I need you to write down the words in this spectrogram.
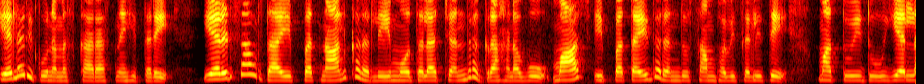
ಎಲ್ಲರಿಗೂ ನಮಸ್ಕಾರ ಸ್ನೇಹಿತರೆ. ಎರಡು ಸಾವಿರದ ಇಪ್ಪತ್ನಾಲ್ಕರಲ್ಲಿ ಮೊದಲ ಚಂದ್ರಗ್ರಹಣವು ಮಾರ್ಚ್ ಇಪ್ಪತ್ತೈದರಂದು ಸಂಭವಿಸಲಿದೆ ಮತ್ತು ಇದು ಎಲ್ಲ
